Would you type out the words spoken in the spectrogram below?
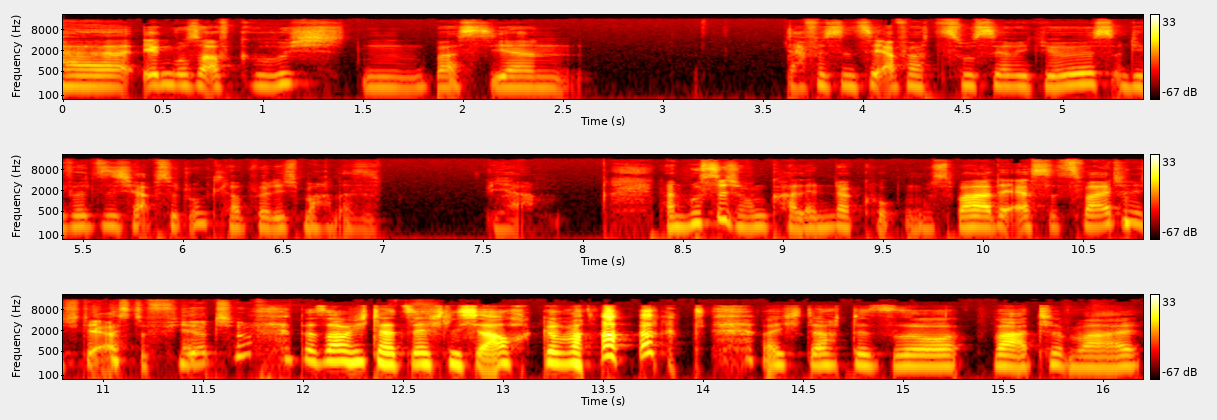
ja irgendwo so auf Gerüchten basieren dafür sind sie einfach zu seriös und die würden sich absolut unglaubwürdig machen. Also, ja. Dann musste ich auf den Kalender gucken. Es war der erste, zweite, nicht der erste, vierte. Das habe ich tatsächlich auch gemacht, weil ich dachte so, warte mal,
